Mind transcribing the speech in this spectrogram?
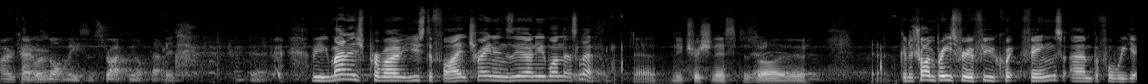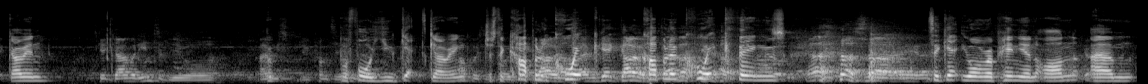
Okay. So it's not me. So strike me off that list. Yeah. Well, you manage, promote, used to fight. Training's the only one that's left. Yeah, nutritionist as well. Yeah. Yeah. Going to try and breeze through a few quick things um, before we get going. Get going with the interview, or before you get going, just a couple of quick, couple of quick things to get your opinion on. Um,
